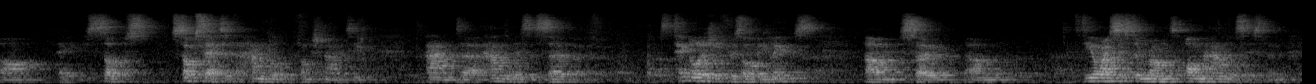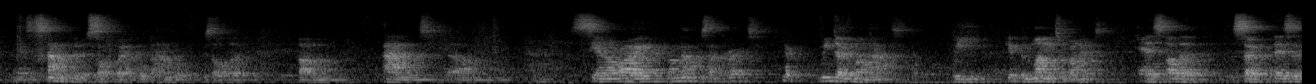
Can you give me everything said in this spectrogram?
are a sub subset of the handle functionality, and uh, handle is a server. It's technology for resolving links. Um, so um, the DOI system runs on the handle system. and There's a standard bit of software called the handle resolver, um, and um, CNRI run that. Is that correct? Yep. We don't run that. We give them money to run it. There's other, so there's a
